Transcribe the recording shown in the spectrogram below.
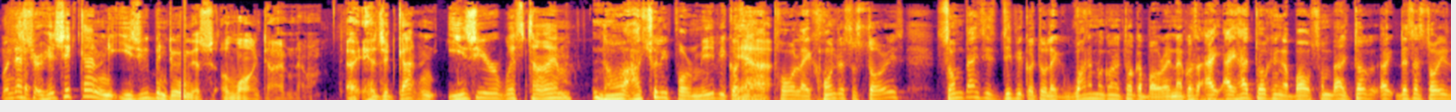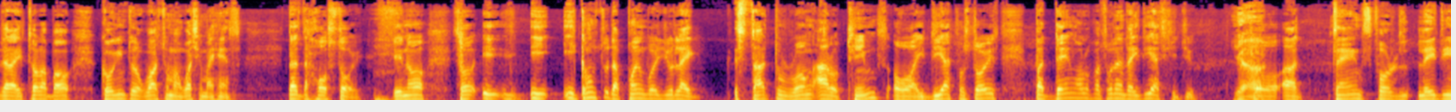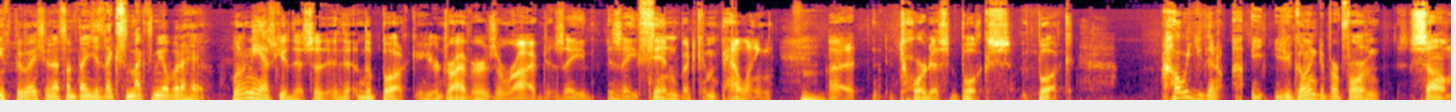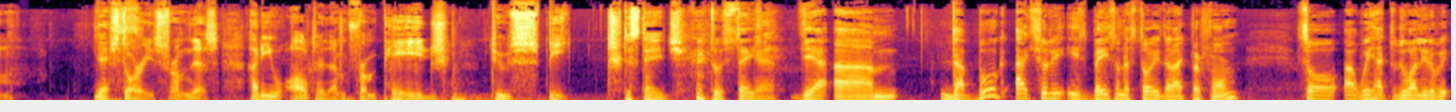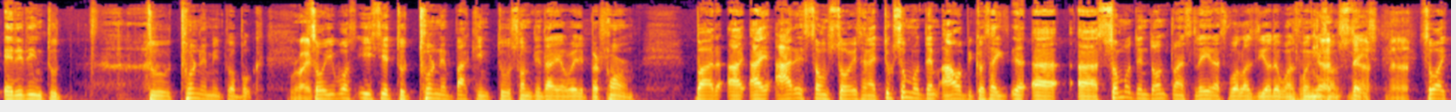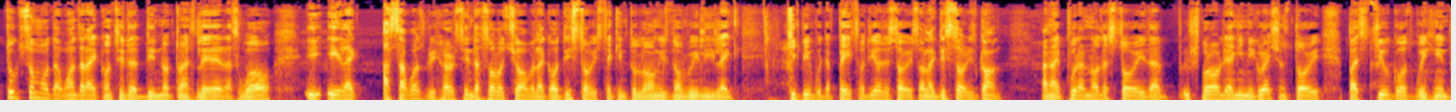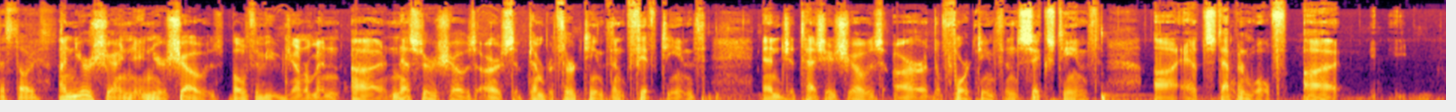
Well, Nestor, has it gotten easy? You've been doing this a long time now. Uh, has it gotten easier with time? No, actually, for me, because I have told like hundreds of stories, sometimes it's difficult to like, what am I going to talk about right now? Because I, I had talking about some. I talk, I, there's a story that I told about going into the washroom and washing my hands. That's the whole story, you know. So it, it it comes to the point where you like start to run out of themes or ideas for stories, but then all of a sudden the ideas hit you. Yeah. So uh, thanks for lady inspiration that sometimes just like smacks me over the head. Well, let me ask you this: uh, the, book, "Your Driver Has Arrived," is a is a thin but compelling uh, tortoise books book. How are you going to? You're going to perform some Yes. stories from this. How do you alter them from page to speech? to stage. to stage. Yeah. Yeah. um, the book actually is based on the story that I performed. So uh, we had to do a little bit editing to to turn them into a book. Right. So it was easier to turn them back into something that I already performed. But I, I added some stories and I took some of them out because I uh, uh, some of them don't translate as well as the other ones when Yeah, it's on stage. yeah, yeah. So I took some of the ones that I considered did not translate it as well. It, it, like as I was rehearsing the solo show, I was like, "Oh, this story is taking too long. It's not really like keeping with the pace of the other stories." So I'm like, "This story is gone," and I put another story that is probably an immigration story, but still goes within the stories. On your show, in, your shows, both of you gentlemen, uh, Nestor's shows are September 13th and 15th, and Jitesh's shows are the 14th and 16th uh, at Steppenwolf. Uh,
